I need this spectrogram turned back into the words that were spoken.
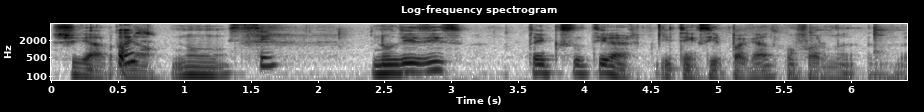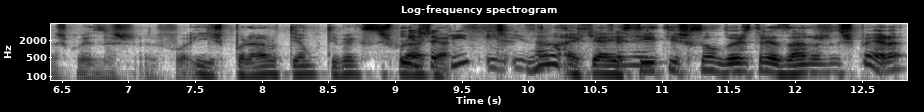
Chegava. Pois? Não, não. Sim não diz isso, tem que se tirar e tem que se ir pagando conforme as coisas for e esperar o tempo que tiver que se esperar. E chatice, não, é que há sítios que são dois, três anos de espera.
